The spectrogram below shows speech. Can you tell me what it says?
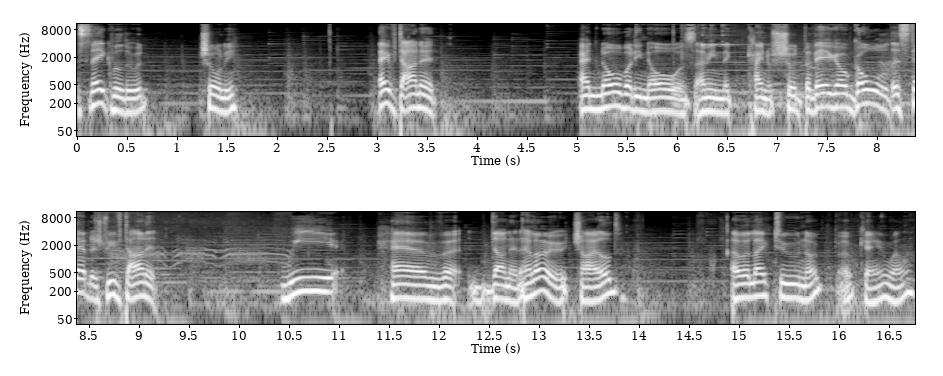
The snake will do it. Surely. They've done it. And nobody knows. I mean, they kind of should, but there you go. Gold established. We've done it. We have done it. Hello, child. I would like to... Nope. Okay, well.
